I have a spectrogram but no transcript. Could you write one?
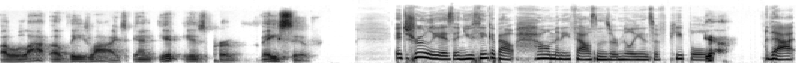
a lot of these lies. And it is pervasive. It truly is. And you think about how many thousands or millions of people yeah. that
